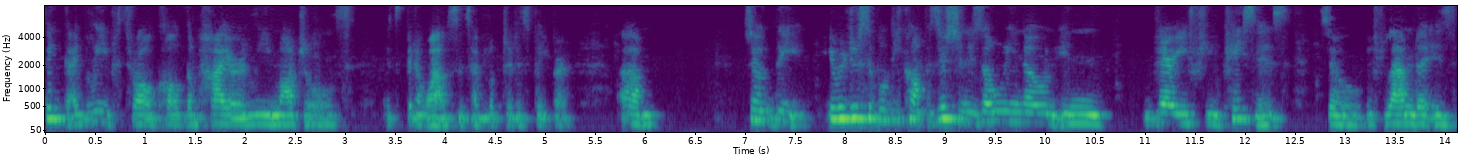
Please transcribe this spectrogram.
think, I believe Thrall called them higher Lie modules. It's been a while since I've looked at his paper. Um, so the irreducible decomposition is only known in very few cases. So if lambda is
